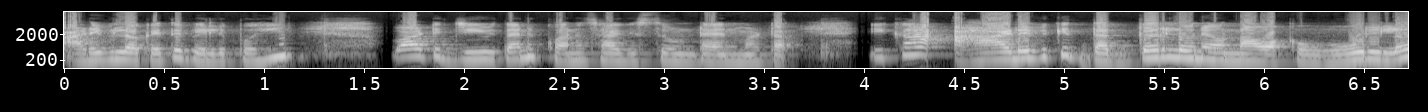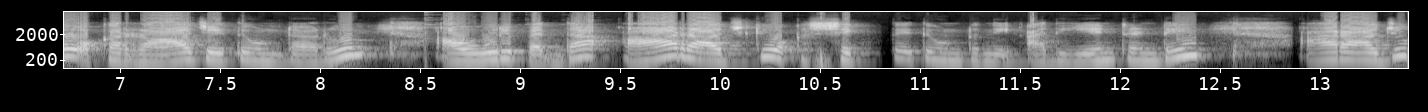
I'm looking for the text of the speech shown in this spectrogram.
అడవిలోకి అయితే వెళ్ళిపోయి వాటి జీవితాన్ని కొనసాగిస్తూ ఉంటాయన్నమాట. ఇక ఆ అడవికి దగ్గరలోనే ఉన్న ఒక ఊరిలో ఒక రాజు అయితే ఉంటారు. ఆ ఊరి పెద్ద ఆ రాజుకి ఒక శక్తి అయితే ఉంటుంది. అది ఏంటంటే ఆ రాజు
